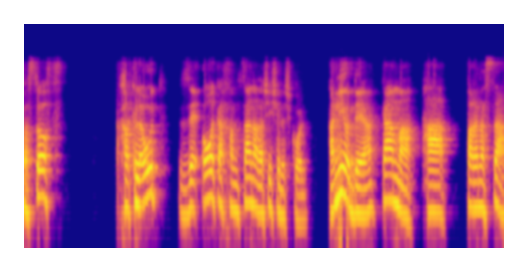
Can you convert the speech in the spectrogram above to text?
בסוף, חקלאות זה עורק החמצן הראשי של אשכול. אני יודע כמה הפרנסה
